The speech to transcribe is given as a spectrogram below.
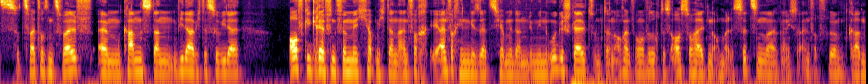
2012 ähm, kam es dann wieder, habe ich das so wieder aufgegriffen für mich, habe mich dann einfach, einfach hingesetzt. Ich habe mir dann irgendwie eine Uhr gestellt und dann auch einfach mal versucht, das auszuhalten, auch mal das Sitzen, war gar nicht so einfach früher mit geraden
